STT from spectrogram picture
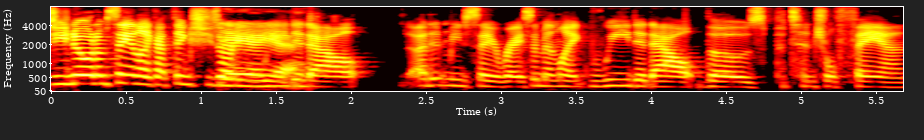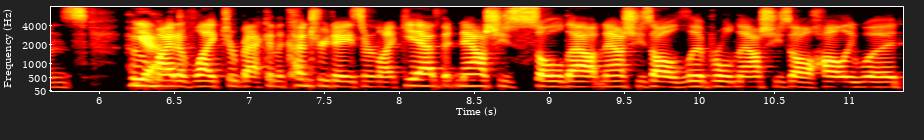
Do you know what I'm saying? Like, I think she's already Yeah, yeah, yeah. weeded out. I didn't mean to say erase. I meant like weeded out those potential fans who Yeah. might have liked her back in the country days. And are like, yeah, but now she's sold out. Now she's all liberal. Now she's all Hollywood,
